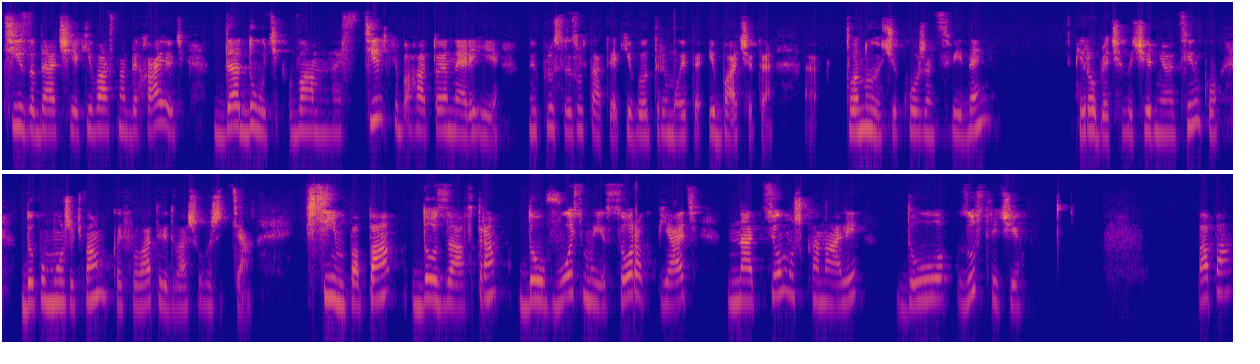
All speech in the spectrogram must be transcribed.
ті задачі, які вас надихають, дадуть вам настільки багато енергії, ну і плюс результати, які ви отримуєте і бачите, е, плануючи кожен свій день і роблячи вечірню оцінку, допоможуть вам кайфувати від вашого життя. Всім папа, до завтра, до 8.45 на цьому ж каналі. До зустрічі! Па-па!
